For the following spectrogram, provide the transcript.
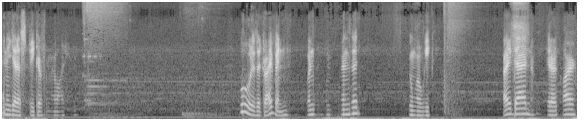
I need to get a speaker for my watch. Ooh, there's a drive-in. When when's it? Two more weeks. Alright, Dad. Get our car.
